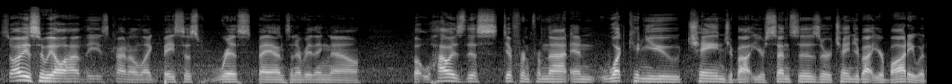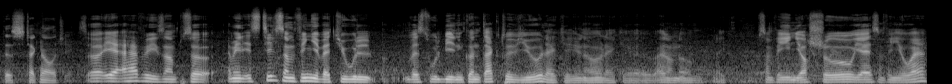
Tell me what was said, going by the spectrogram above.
So obviously we all have these kind of like basis wristbands and everything now. But how is this different from that, and what can you change about your senses or change about your body with this technology? So yeah, I have an example. So I mean, it's still something that you will that will be in contact with you, like you know, like uh, I don't know, like something in your show, yeah, something you wear.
